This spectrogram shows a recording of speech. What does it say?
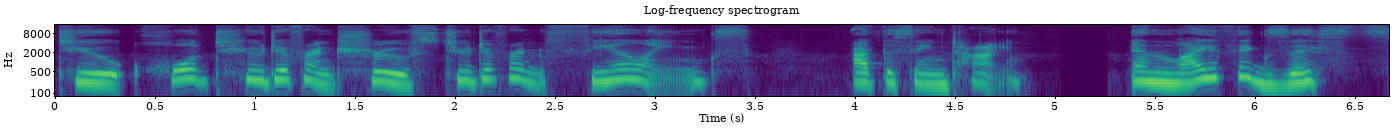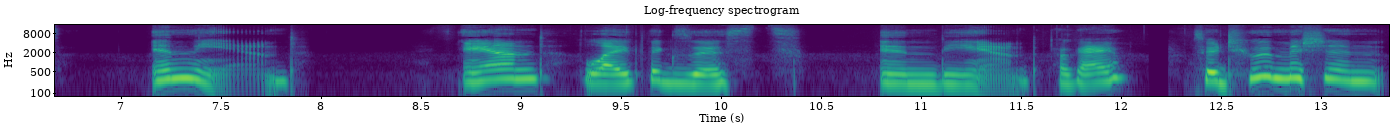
to hold two different truths, two different feelings at the same time. And life exists in the end, and life exists in the end, okay? So two emission,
